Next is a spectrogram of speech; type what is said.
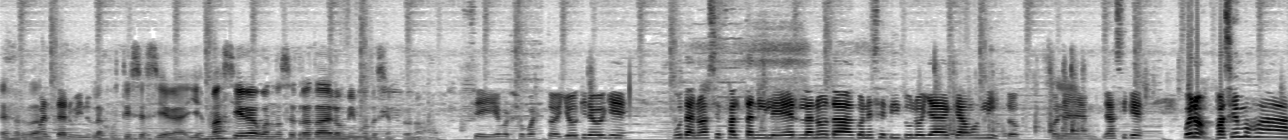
Es verdad. buen término. La justicia es ciega y es más ciega cuando se trata de los mismos de siempre, ¿no? Sí, por supuesto. Yo creo que, puta, no hace falta ni leer la nota con ese título, ya quedamos listos. Con, Sí. eh, así que, bueno, pasemos a,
